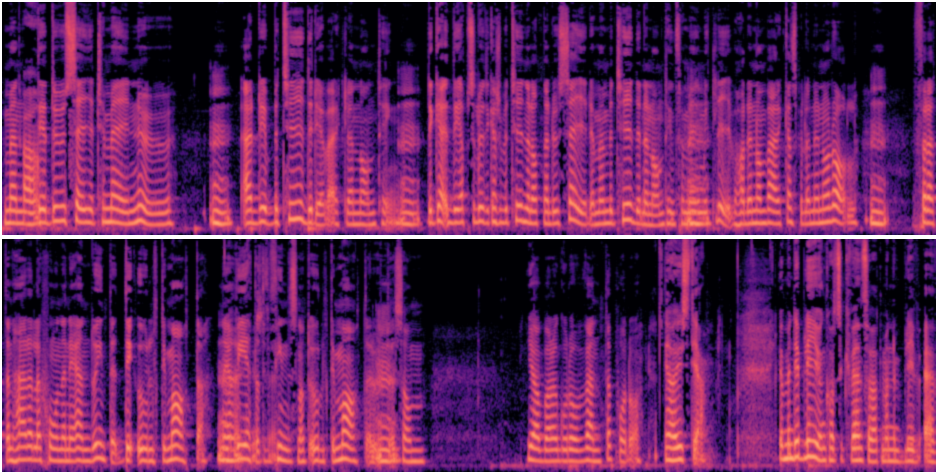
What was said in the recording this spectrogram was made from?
men Ja. det du säger till mig nu, är det, betyder det verkligen någonting? Det, ka- det absolut, det kanske betyder något när du säger det, men betyder det någonting för mig i mitt liv? Har det någon verkan? Spelar det någon roll? För att den här relationen är ändå inte det ultimata. när jag vet att det, det. finns något ultimat där ute som jag bara går och väntar på då. Ja, just det. Ja. men det blir ju en konsekvens av att man blir, är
